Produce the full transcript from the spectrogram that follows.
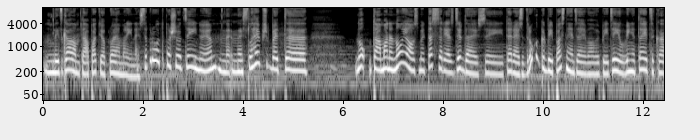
līdz galam tāpat joprojām arī nesaprotu par šo cīņu, ja? ne, neslēpšu, bet uh, Nu, tā mana nojausma ir tas, arī es dzirdējusi Terēza Druka, kad bija pasniedzēja vēl bija dzīva. Viņa teica, ka,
